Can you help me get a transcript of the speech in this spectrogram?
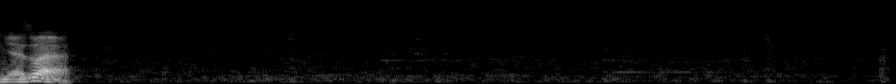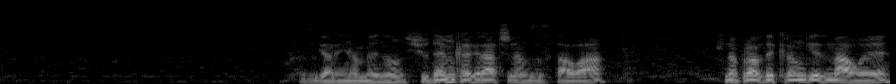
Niezłe. Siódemka graczy nam została. Już naprawdę krąg jest mały.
